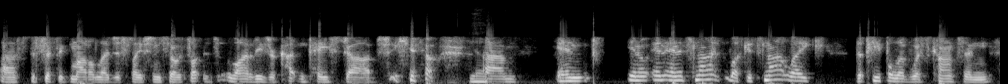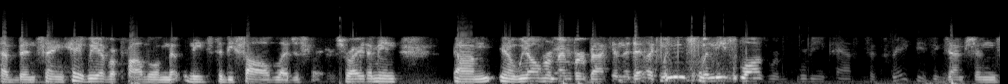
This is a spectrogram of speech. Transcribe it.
uh, specific model legislation. So it's, it's, a lot of these are cut and paste jobs, you know. Yeah. Um, and you know, and, and it's not look, it's not like the people of Wisconsin have been saying, "Hey, we have a problem that needs to be solved." Legislators, right? I mean, um, you know, we all remember back in the day, like when these, when these laws were, were being passed to create these exemptions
